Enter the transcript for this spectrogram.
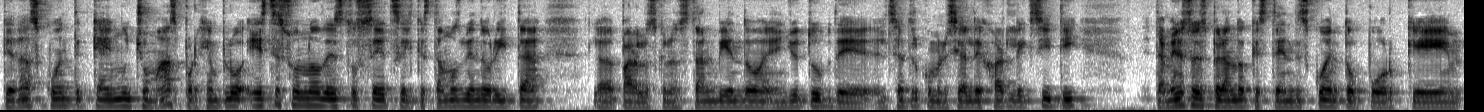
te das cuenta que hay mucho más. Por ejemplo, este es uno de estos sets, el que estamos viendo ahorita, para los que nos están viendo en YouTube del centro comercial de Heart Lake City. También estoy esperando que esté en descuento porque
